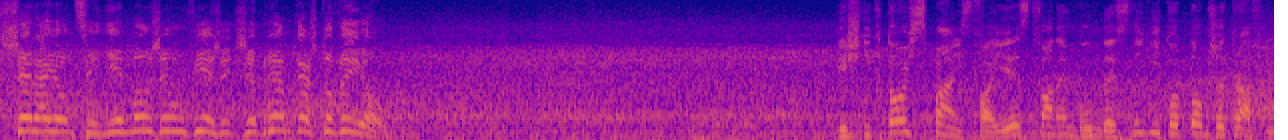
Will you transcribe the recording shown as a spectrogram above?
Strzelający nie może uwierzyć, że bramkarz to wyjął. Jeśli ktoś z Państwa jest fanem Bundesligi, to dobrze trafił.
